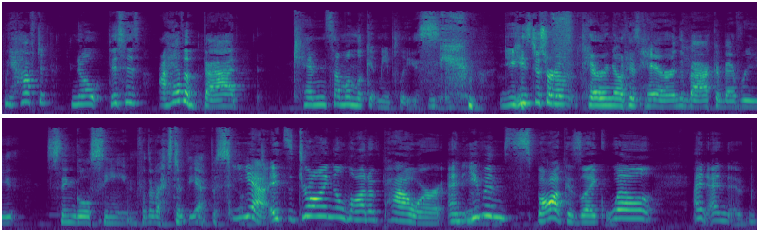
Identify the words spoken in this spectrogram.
"We have to. No, this is. I have a bad, can someone look at me, please? He's just sort of tearing out his hair in the back of every single scene for the rest of the episode. Yeah, it's drawing a lot of power, and hmm. even Spock is like, well, and and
